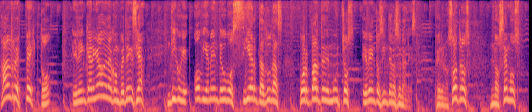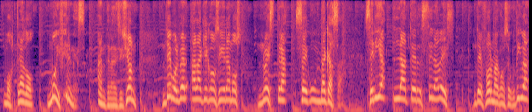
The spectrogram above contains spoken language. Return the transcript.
Al respecto, el encargado de la competencia dijo que obviamente hubo ciertas dudas por parte de muchos eventos internacionales, pero nosotros nos hemos mostrado muy firmes ante la decisión de volver a la que consideramos nuestra segunda casa. Sería la tercera vez de forma consecutiva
